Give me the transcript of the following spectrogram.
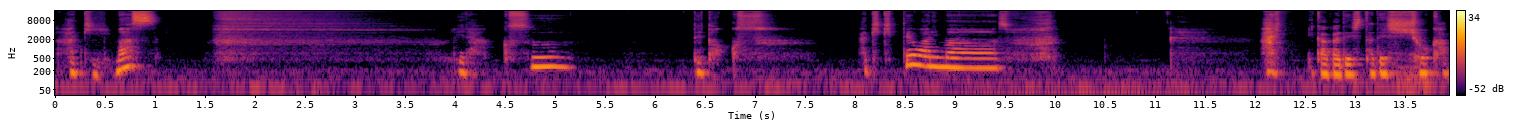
吐きます。リラックス。デトックス。吐き切って終わります。はいいかがでしたでしょうか？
